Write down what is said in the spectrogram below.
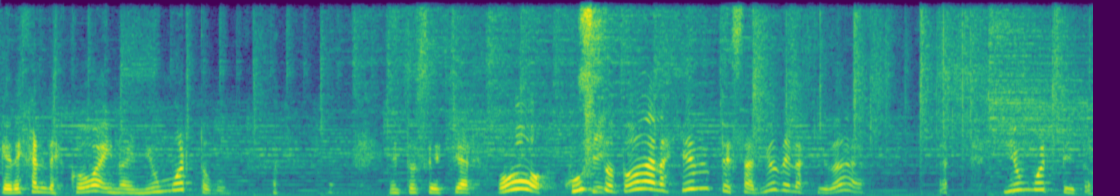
que dejan la escoba y no hay ni un muerto. Entonces decían, oh, justo toda la gente salió de la ciudad. ni un muertito.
